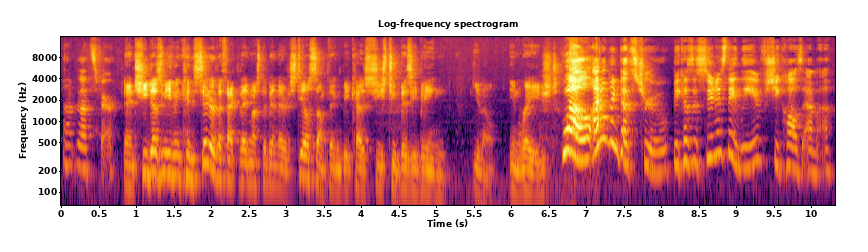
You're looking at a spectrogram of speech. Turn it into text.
that- that's fair. and she doesn't even consider the fact that they must have been there to steal something because she's too busy being, you know, enraged. Well, I don't think that's true because as soon as they leave, she calls Emma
